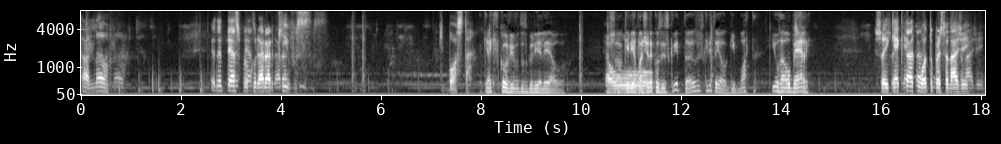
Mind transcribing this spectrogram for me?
Ah, não. Eu detesto procurar arquivos. Que bosta. Quem é que ficou vivo dos guri ali? É o. É Eu só o- queria a partida com os inscritos. É os inscritos aí, ó. O Gui Bota e o Raul BR. Isso aí, quem é que tá com outro personagem aí?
